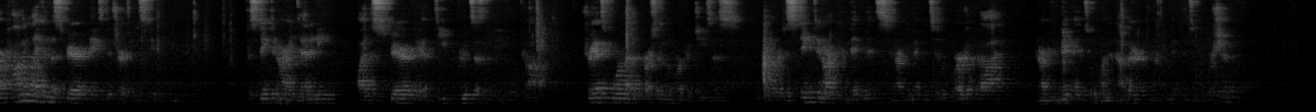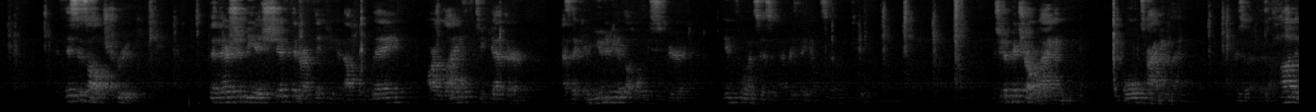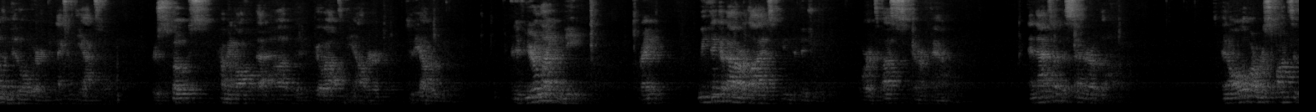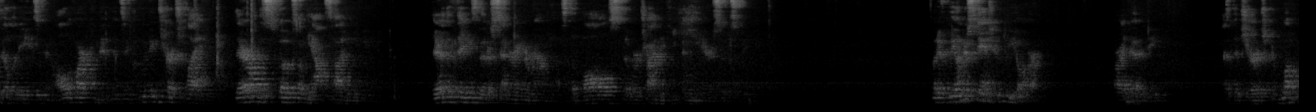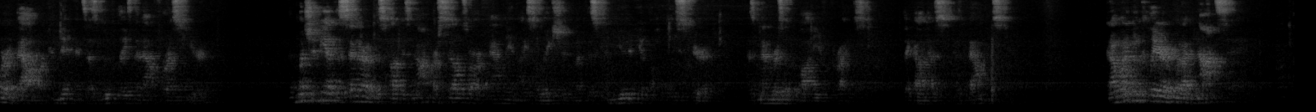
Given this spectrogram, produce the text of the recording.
Our common life in the Spirit makes the church a distinct community. Distinct in our identity, by the Spirit, we have deep roots as the people of God, transformed by the person and the work of Jesus. And we're distinct in our commitments, in our commitment to the Word of God, in our commitment to one another, in our commitment to worship. If this is all true, then there should be a shift in our thinking about the way our life together as the community of the Holy Spirit influences everything else that we do. I want you to picture a wagon an old-timey wagon. There's a, there's a hub in the middle where it connects with the axle. There's spokes coming off of that hub that go out to the outer to the outer wheel. And if you're like me, right, we think about our lives individually, or it's us and our family. And that's at the center of the hub. And all of our responsibilities and all of our commitments, including church life, they're on the spokes on the outside of the wheel. They're the things that are centering around us, the balls that we're trying to keep in the air, so to speak. But if we understand who we are, our identity as the church, and what we're about, our commitments as Luke lays them out for us here, then what should be at the center of this hub is not ourselves or our family in isolation, but this community of the Holy Spirit as members of the body of Christ that God has, has to. And I want to be clear what I'm not saying.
